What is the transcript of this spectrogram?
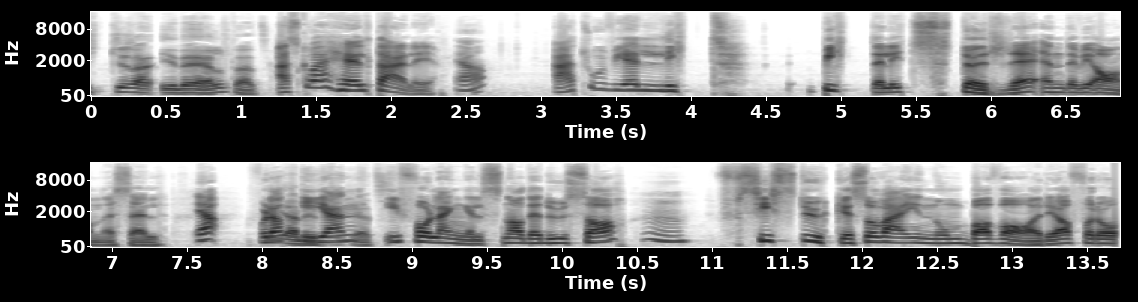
ikke sånn i det hele tatt. Jeg skal være helt ærlig. Ja. Jeg tror vi er litt Bitte litt større enn det vi aner selv. Ja. For at igjen, i forlengelsen av det du sa Mm. Sist uke så var jeg innom Bavaria for å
